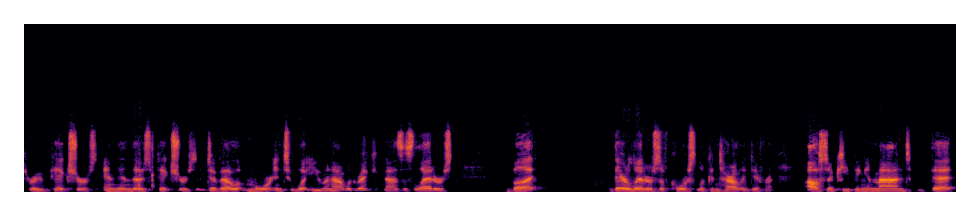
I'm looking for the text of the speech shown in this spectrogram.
through pictures. And then those pictures develop more into what you and I would recognize as letters. But their letters, of course, look entirely different also keeping in mind that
